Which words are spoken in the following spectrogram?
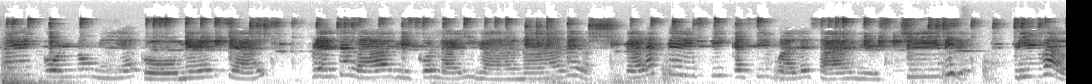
una economía comercial frente a la agrícola y ganadera, características iguales al civil privado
